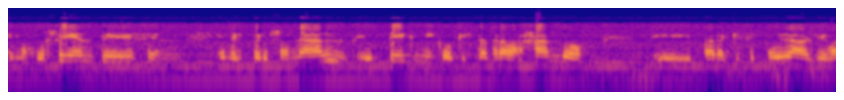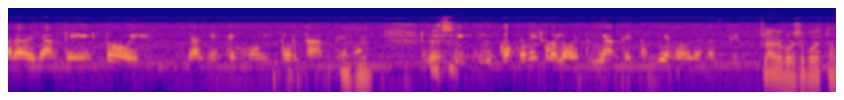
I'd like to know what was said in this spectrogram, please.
en los docentes, en, en el personal eh, técnico que está trabajando eh, para que se pueda llevar adelante esto es realmente muy importante, ¿no? Uh -huh. Y, y el compromiso de los estudiantes también, obviamente. Claro, por supuesto.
